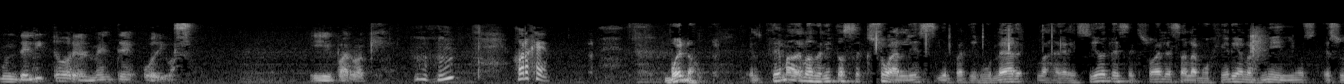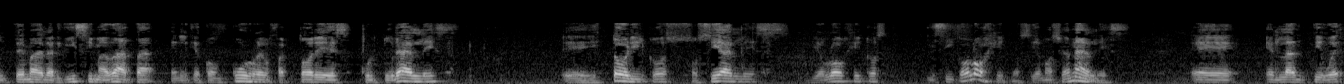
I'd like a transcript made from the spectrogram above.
un delito realmente odioso. Y paro aquí. Jorge. Bueno, el tema de los delitos sexuales y en particular las agresiones sexuales a la mujer y a los niños es un tema de larguísima data en el que concurren factores culturales, eh, históricos, sociales, biológicos y psicológicos y emocionales. Eh, en la antigüedad,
